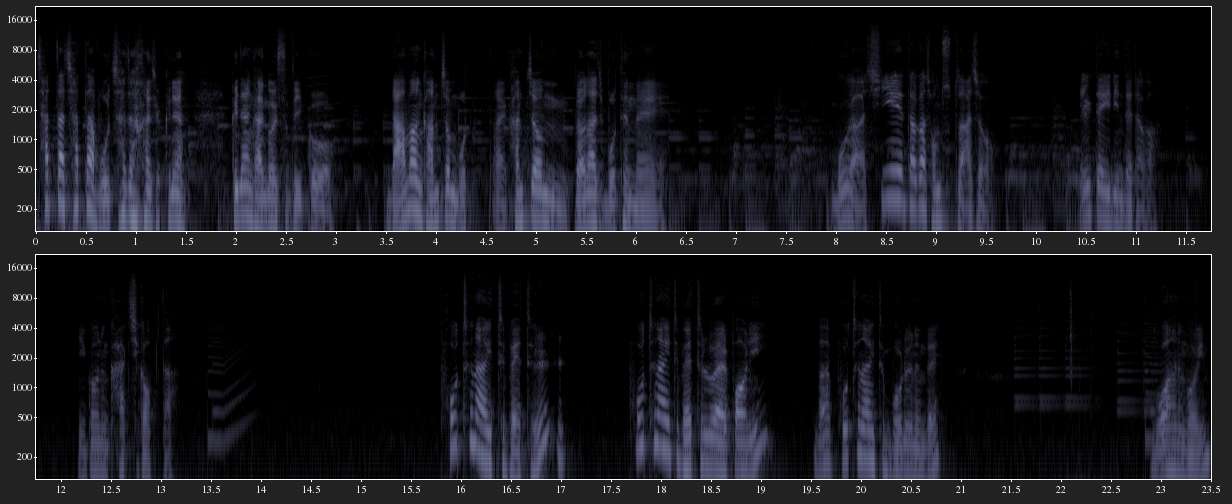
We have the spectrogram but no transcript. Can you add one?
찾다 찾다 못 찾아가지고 그냥 그냥 간 걸 수도 있고 나만 감점 못 아니 감점 면하지 못했네. 뭐야 C에다가 점수도 나죠. 1대 1인데다가 이거는 가치가 없다. 포트나이트 배틀? 포트나이트 배틀 로얄 뻔히? 나 포트나이트 모르는데 뭐 하는 거임?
